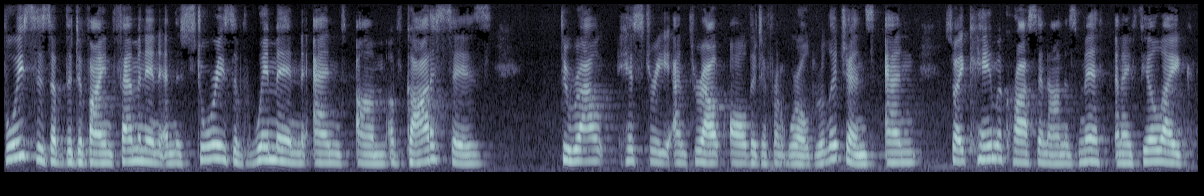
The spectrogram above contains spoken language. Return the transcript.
voices of the divine feminine and the stories of women and um, of goddesses throughout history and throughout all the different world religions. And so I came across Inanna's myth, and I feel like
